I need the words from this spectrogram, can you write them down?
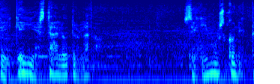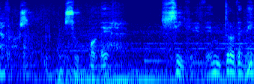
Keikei está al otro lado. Seguimos conectados. Su poder sigue dentro de mí.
